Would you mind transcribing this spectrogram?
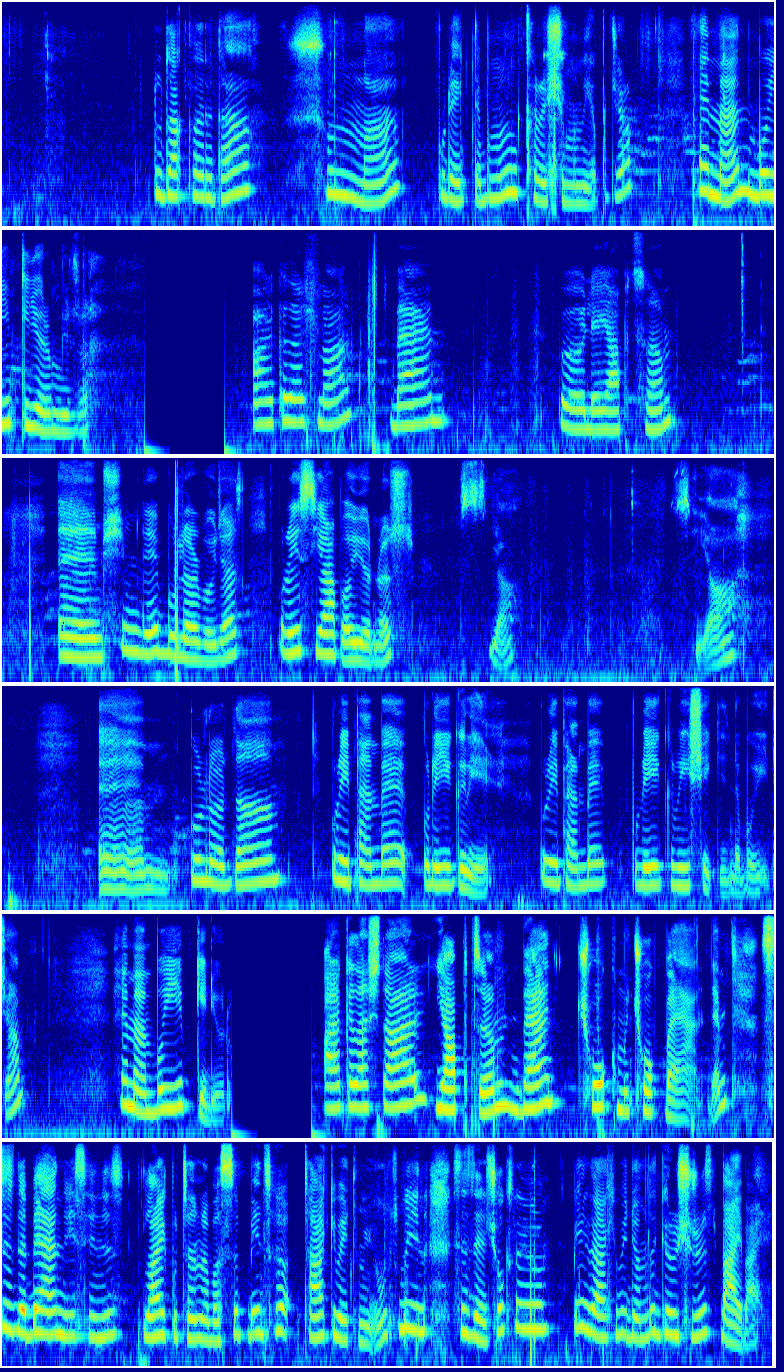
Dudakları da şunla bu renkle bunun karışımını yapacağım. Hemen boyayıp gidiyorum yüzü. Arkadaşlar ben böyle yaptım. Ee, şimdi buraları boyayacağız. Burayı siyah boyuyoruz. Siyah. Siyah. Ee, buralarda burayı pembe, burayı gri. Burayı pembe, burayı gri şeklinde boyayacağım. Hemen boyayıp geliyorum. Arkadaşlar yaptım. Ben çok mu çok beğendim. Siz de beğendiyseniz like butonuna basıp beni ta- takip etmeyi unutmayın. Sizleri çok seviyorum. Bir dahaki videomda görüşürüz. Bay bay.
